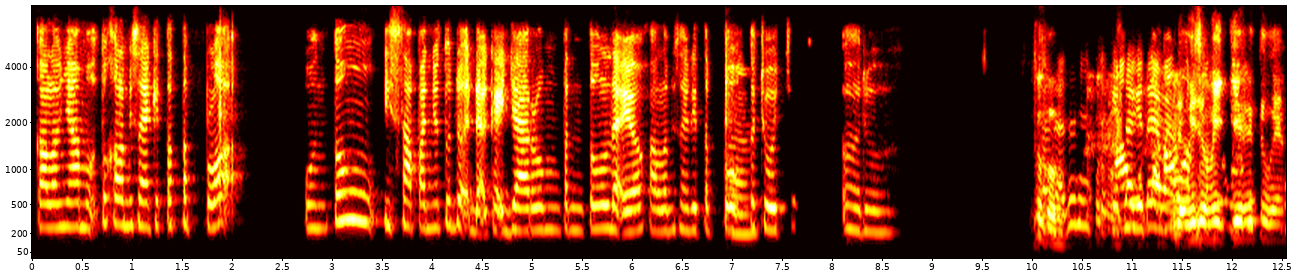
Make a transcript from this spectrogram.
Kalau nyamuk tuh kalau misalnya kita teplok Untung isapannya tuh udah kayak jarum pentul dak ya kalau misalnya ditepuk Ah. kecucuk. Aduh. Tuh kita gitu ya. Gak bisa mikir itu ya.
